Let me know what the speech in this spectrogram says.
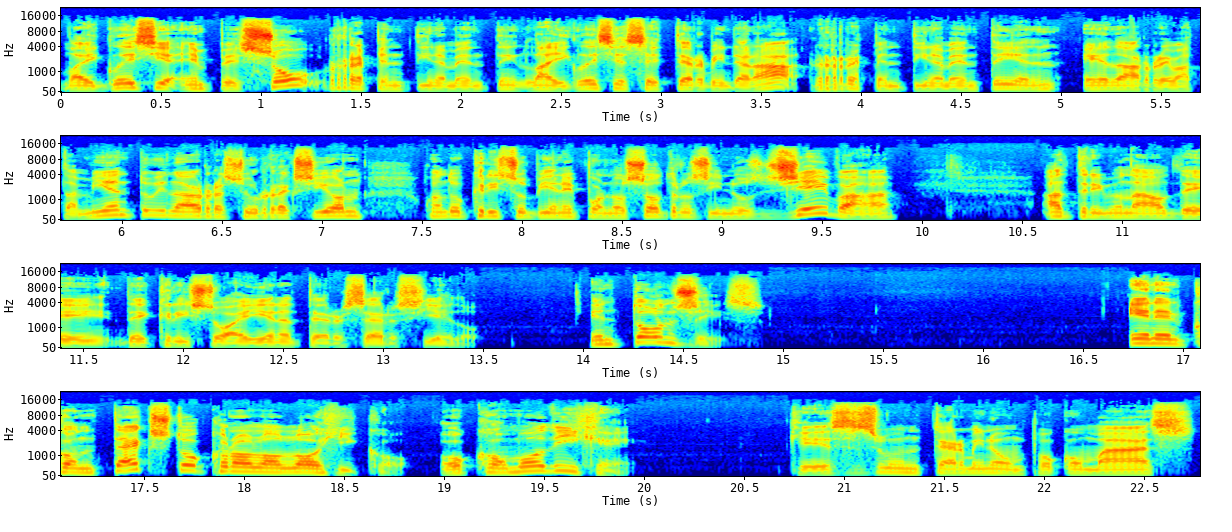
La iglesia empezó repentinamente, la iglesia se terminará repentinamente en el arrebatamiento y la resurrección cuando Cristo viene por nosotros y nos lleva al tribunal de, Cristo ahí en el tercer cielo. Entonces, en el contexto cronológico, o como dije, que es un término un poco más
